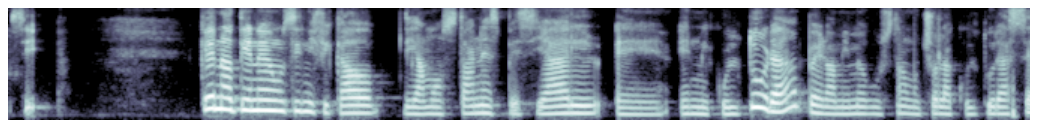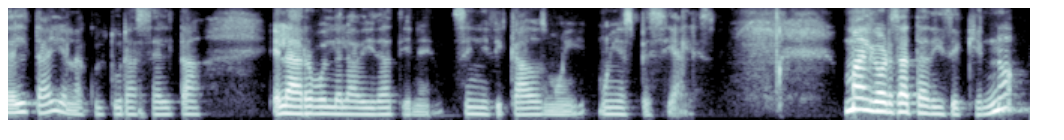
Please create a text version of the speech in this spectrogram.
Sí. Que no tiene un significado, digamos, tan especial eh, en mi cultura, pero a mí me gusta mucho la cultura celta y en la cultura celta el árbol de la vida tiene significados muy, muy especiales. Malgorzata dice que no.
